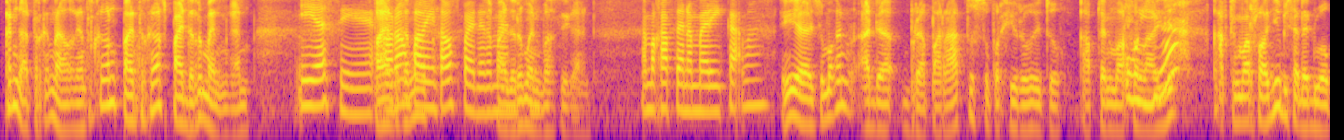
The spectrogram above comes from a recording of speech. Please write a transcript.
kan nggak terkenal. Yang terkenal paling terkenal Spider-Man kan. iya sih Paling orang paling tahu Spider-Man Spider-Man sih. pasti kan. Sama Captain America bang Iya, cuma kan ada berapa ratus superhero itu. Captain Marvel Oh, iya? aja. Captain Marvel aja bisa ada 20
